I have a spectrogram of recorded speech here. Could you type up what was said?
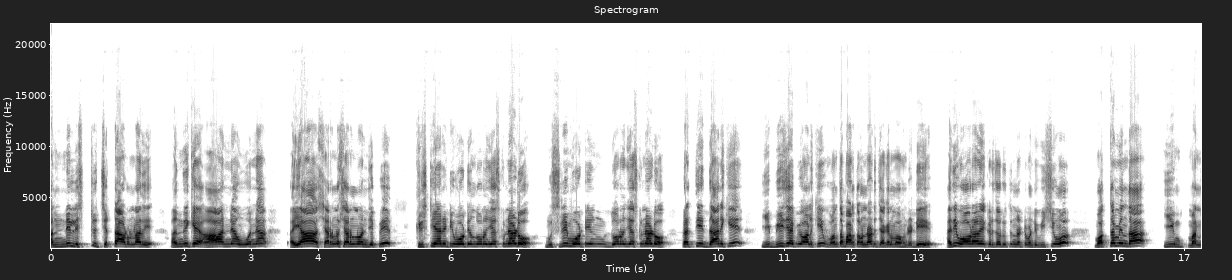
అన్ని లిస్టు చిట్టా ఉన్నది. అందుకే ఆ అన్యా ఊ అయ్యా శరణు శరణు అని చెప్పి క్రిస్టియానిటీ ఓటింగ్ దూరం చేసుకున్నాడు ముస్లిం ఓటింగ్ దూరం చేసుకున్నాడు. ప్రతి దానికి ఈ బీజేపీ వాళ్ళకి వంత పాడుతూ ఉన్నాడు జగన్మోహన్ రెడ్డి. అది ఓవరాల్ ఇక్కడ జరుగుతున్నటువంటి విషయం మొత్తం మీద ఈ మనం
